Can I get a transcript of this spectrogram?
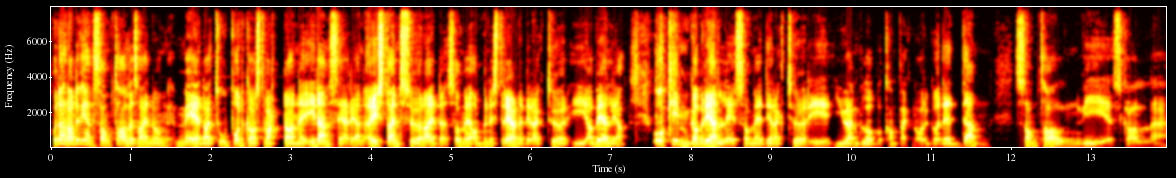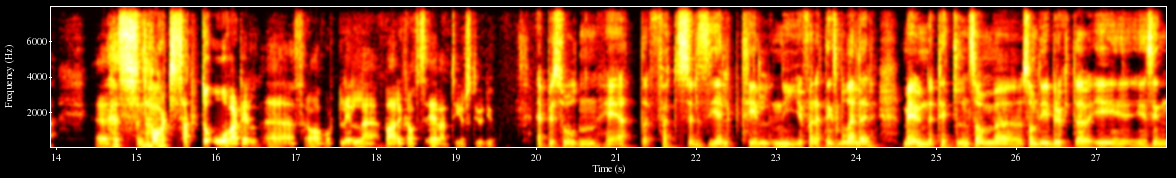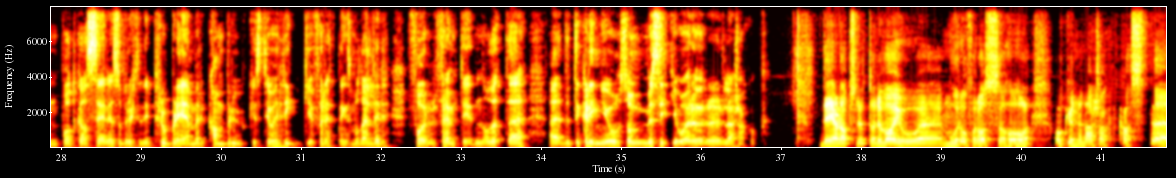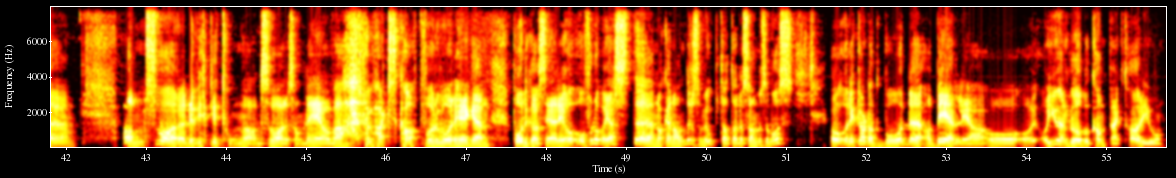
Og Der hadde vi en samtale Sveinung, med de to podkastvertene i den serien. Øystein Søreide, som er administrerende direktør i Abelia, og Kim Gabrielli, som er direktør i UN Global Compact Norge. Og Det er den samtalen vi skal eh, snart sette over til eh, fra vårt lille bærekraftseventyrstudio. Episoden het 'Fødselshjelp til nye forretningsmodeller'. Med undertittelen som, eh, som, de brukte i, i sin podkastserie, så brukte de 'Problemer kan brukes til å rigge forretningsmodeller for fremtiden'. Og dette, eh, dette klinger jo som musikk i våre ører, Lars Jakob. Det gjør det absolutt. Og det var jo uh, moro for oss å, å kunne nær sagt kaste ansvaret, det virkelig tunge ansvaret som det er å være vertskap for vår egen podkastserie, og, og få lov å gjeste noen andre som er opptatt av det samme som oss. Og, og det er klart at Både Abelia og, og, og UN Global Compact har jo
